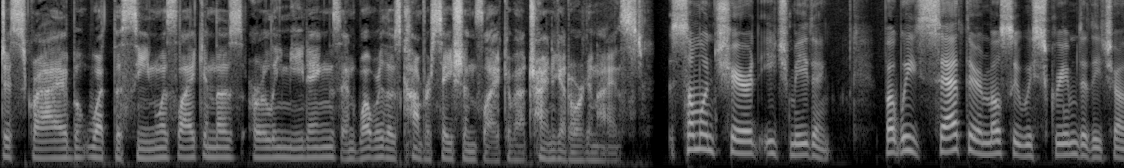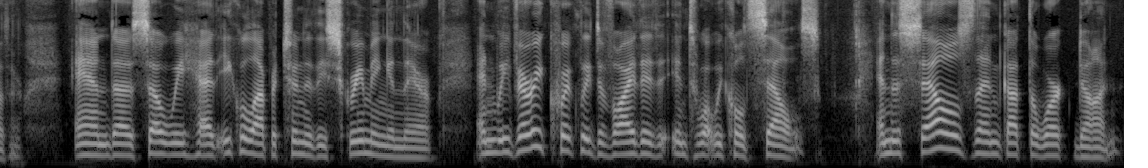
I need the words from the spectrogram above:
describe what the scene was like in those early meetings and what were those conversations like about trying to get organized? Someone chaired each meeting, but we sat there and mostly we screamed at each other. And uh, so we had equal opportunity screaming in there. And we very quickly divided into what we called cells. And the cells then got the work done.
